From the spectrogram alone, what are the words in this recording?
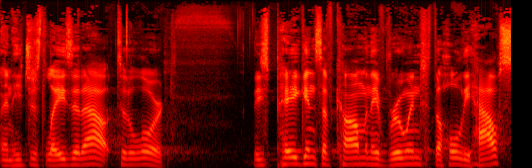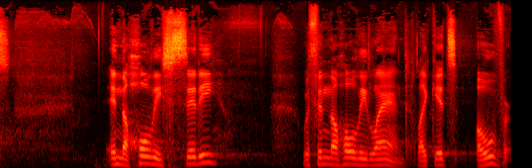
And he just lays it out to the Lord. These pagans have come and they've ruined the holy house in the holy city within the holy land. Like it's over.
